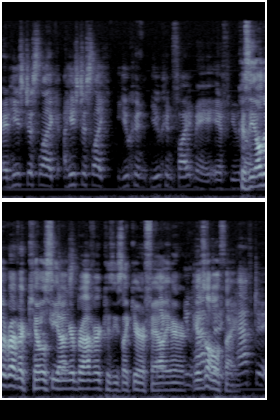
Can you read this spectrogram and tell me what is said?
and he's just like he's just like you can you can fight me if you Because like, the older brother kills the younger brother because he's like, "You're a like, failure." you it the whole thing. You have to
